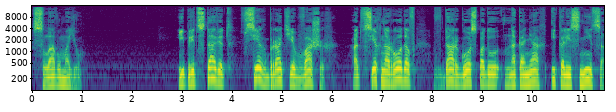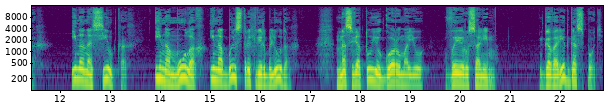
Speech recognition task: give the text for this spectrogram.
славу мою. И представят всех братьев ваших от всех народов в дар Господу на конях и колесницах, и на носилках, и на мулах, и на быстрых верблюдах, на святую гору мою в Иерусалим, говорит Господь,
